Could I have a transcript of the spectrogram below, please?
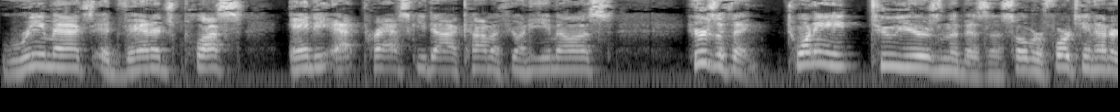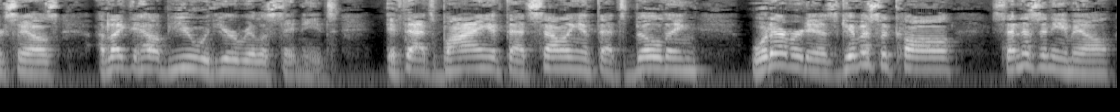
Remax Advantage Plus, Andy at Prasky.com if you want to email us. Here's the thing 22 years in the business, over 1,400 sales. I'd like to help you with your real estate needs. If that's buying, if that's selling, if that's building, whatever it is, give us a call, send us an email.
